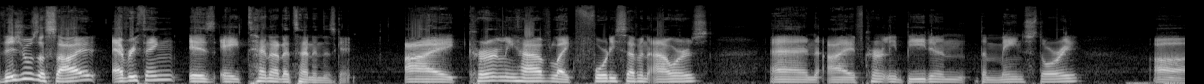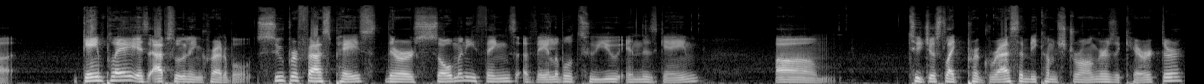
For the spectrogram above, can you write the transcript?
visuals aside, everything is a 10 out of 10 in this game. I currently have like 47 hours and I've currently beaten the main story. Uh gameplay is absolutely incredible. Super fast paced. There are so many things available to you in this game. Um to just like progress and become stronger as a character.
